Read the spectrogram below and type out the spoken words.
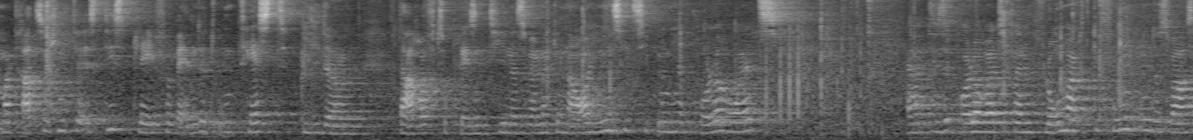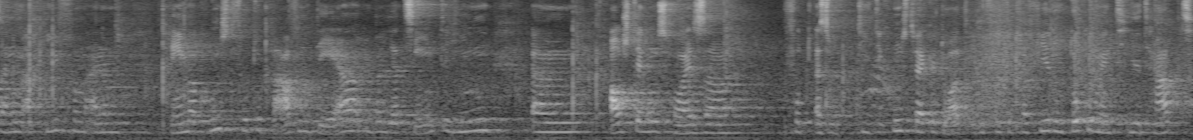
Matratzenschnitte als Display verwendet, um Testbilder darauf zu präsentieren. Also wenn man genauer hinsieht, sieht man hier Polaroids. Er hat diese Polaroids auf einem Flohmarkt gefunden. Das war aus einem Archiv von einem Bremer Kunstfotografen, der über Jahrzehnte hin ähm, Ausstellungshäuser, also die, die Kunstwerke dort eben fotografiert und dokumentiert hat.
